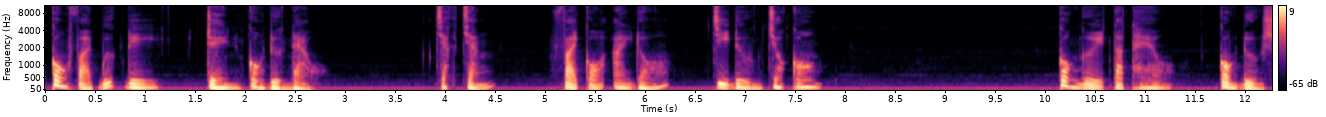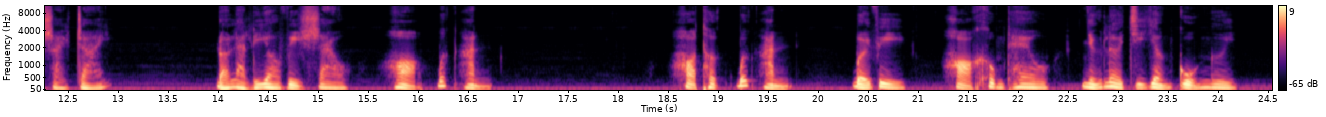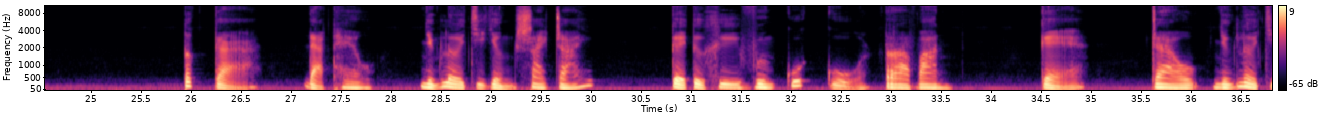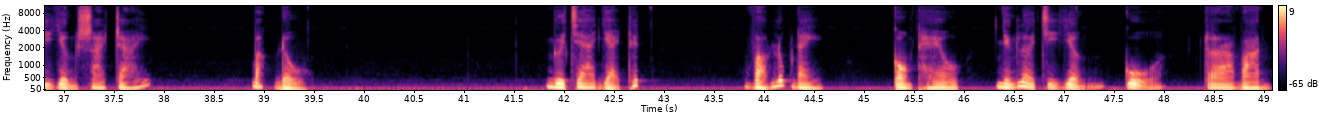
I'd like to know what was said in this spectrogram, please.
Con phải bước đi trên con đường nào? Chắc chắn phải có ai đó chỉ đường cho con. Con người ta theo con đường sai trái. Đó là lý do vì sao họ bất hạnh. Họ thật bất hạnh bởi vì họ không theo những lời chỉ dẫn của người tất cả đã theo những lời chỉ dẫn sai trái, kể từ khi vương quốc của Ravan. Kẻ trao những lời chỉ dẫn sai trái, bắt đầu. Người cha giải thích, vào lúc này, con theo những lời chỉ dẫn của Ravan.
